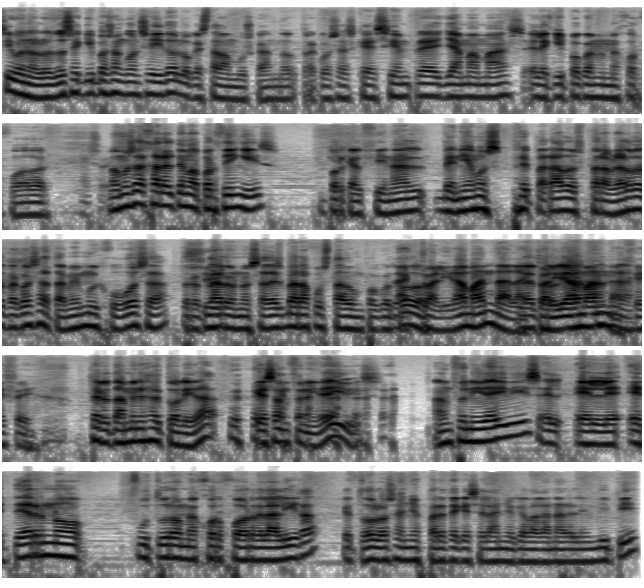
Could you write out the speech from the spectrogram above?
Sí, bueno, los dos equipos han conseguido lo que estaban buscando. Otra cosa es que siempre llama más el equipo con el mejor jugador. Eso es. Vamos a dejar el tema por Zingis, porque al final veníamos preparados para hablar de otra cosa también muy jugosa, pero Sí. claro, nos ha desbarajustado un poco La todo. actualidad manda, la, actualidad, manda, jefe. Pero también es actualidad, que es Anthony Davis. Anthony Davis, el, el eterno futuro mejor jugador de la liga, que todos los años parece que es el año que va a ganar el MVP,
